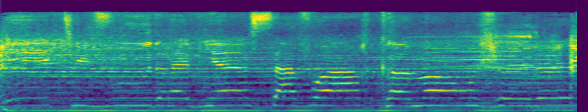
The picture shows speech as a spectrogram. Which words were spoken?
Et tu voudrais bien savoir comment je le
